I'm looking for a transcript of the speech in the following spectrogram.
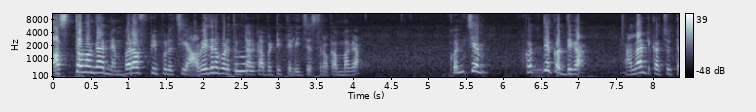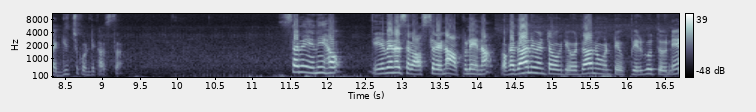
వాస్తవంగా నెంబర్ ఆఫ్ పీపుల్ వచ్చి ఆవేదన పడుతుంటారు కాబట్టి తెలియజేస్తున్నాను ఒక అమ్మగా. కొంచెం కొద్ది కొద్దిగా అలాంటి ఖర్చు తగ్గించుకోండి కాస్త. సరే ఎనీహౌ ఏమైనా సరే ఆస్తులైనా అప్పులైనా ఒకదాని వెంట ఒకటి ఒకదాని వంటి పెరుగుతూనే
